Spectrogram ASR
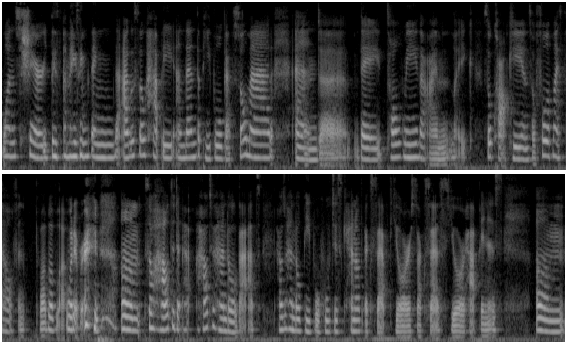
once shared this amazing thing that I was so happy, and then the people got so mad and uh, they told me that I'm like so cocky and so full of myself and blah blah blah, whatever. um, so how to how to handle that? How to handle people who just cannot accept your success, your happiness? Um,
